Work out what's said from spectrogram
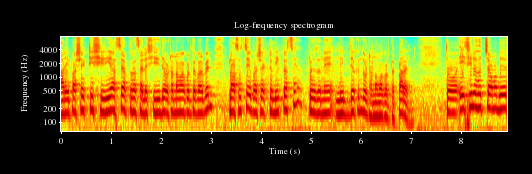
আর এই পাশে একটি সিঁড়ি আছে, আপনারা চাইলে সিঁড়ি দিয়ে ওঠানামা করতে পারবেন। প্লাস হচ্ছে এই পাশে একটা লিফট আছে, প্রয়োজনে লিফট দিয়ে কিন্তু ওঠানামা করতে পারেন। তো এই ছিল হচ্ছে আমাদের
